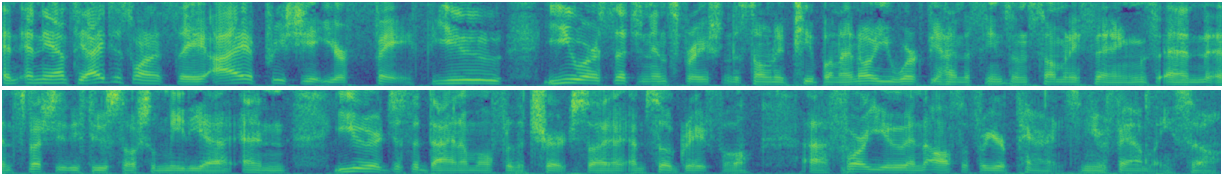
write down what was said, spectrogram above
And, and, Nancy, I just want to say I appreciate your faith. You you are such an inspiration to so many people, and I know you work behind the scenes on so many things, and, and especially through social media. And you are just a dynamo for the church. So I, am so grateful uh, for you, and also for your parents and your family. So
